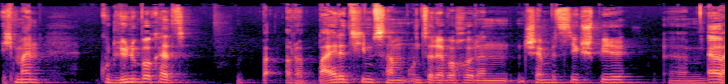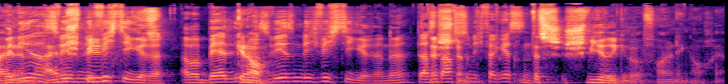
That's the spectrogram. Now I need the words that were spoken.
ich meine, gut, Lüneburg hat, oder beide Teams haben unter der Woche dann ein Champions League-Spiel. Ähm, Aber Berlin ist das wesentlich Wichtigere. Aber Berlin Genau. ist das wesentlich Wichtigere, ne? Das, darfst du stimmt. nicht vergessen. Das Schwierigere vor allen Dingen auch, ja.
